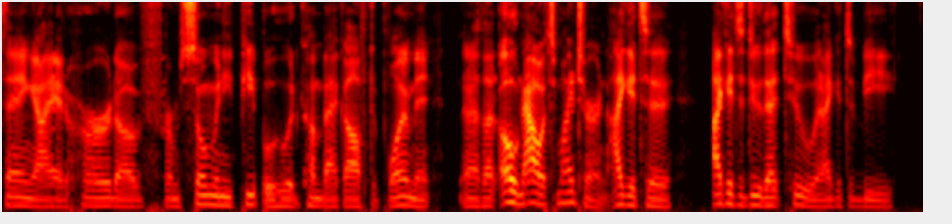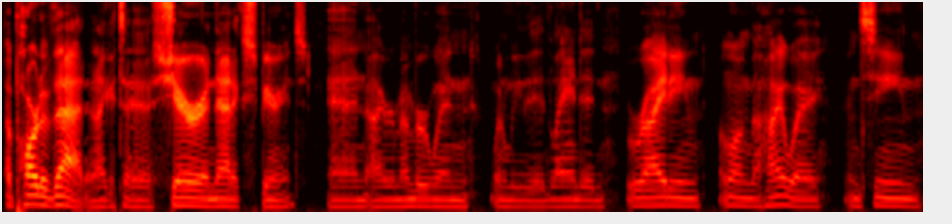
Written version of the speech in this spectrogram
thing I had heard of from so many people who had come back off deployment. And I thought, oh, now it's my turn. I get to, I get to do that too, and I get to be a part of that, and I get to share in that experience. And I remember when when we had landed, riding along the highway and seeing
